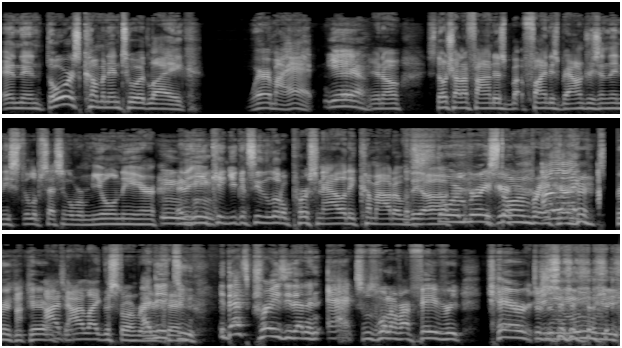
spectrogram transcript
and then Thor's coming into it like, where am I at? Yeah. You know, still trying to find his find his boundaries, and then he's still obsessing over Mjolnir, and then you Mhm. can you can see the little personality come out of The uh, Stormbreaker. Stormbreaker. I like Stormbreaker I, character. I like the Stormbreaker. I did character. too. That's crazy that an axe was one of our favorite characters in the movie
